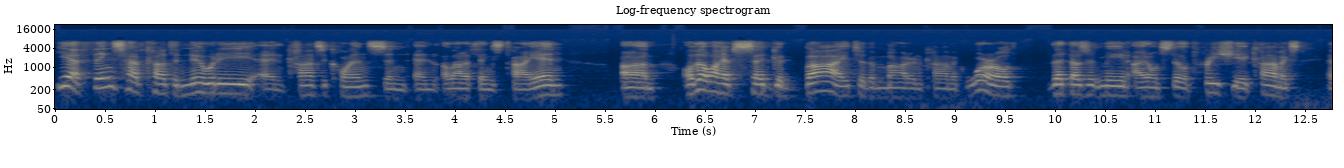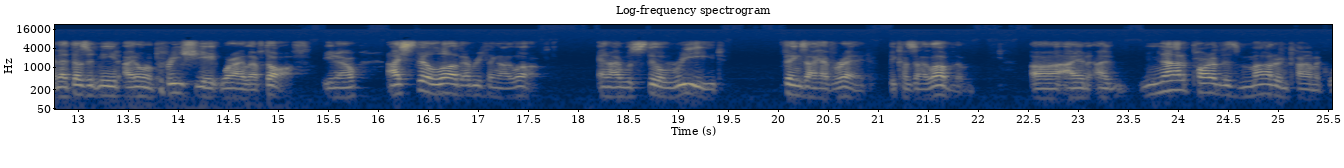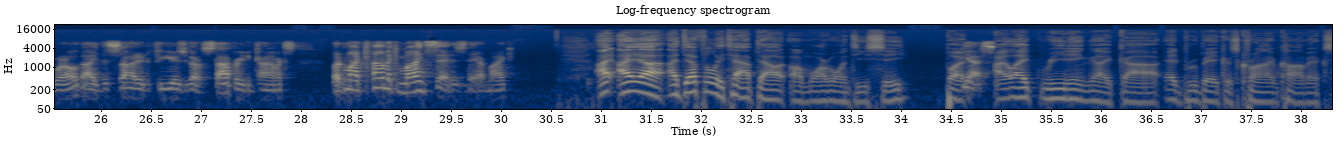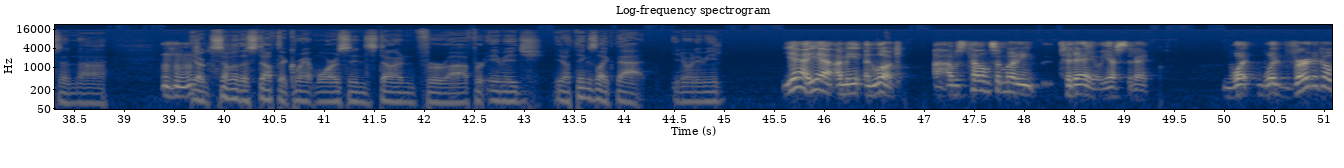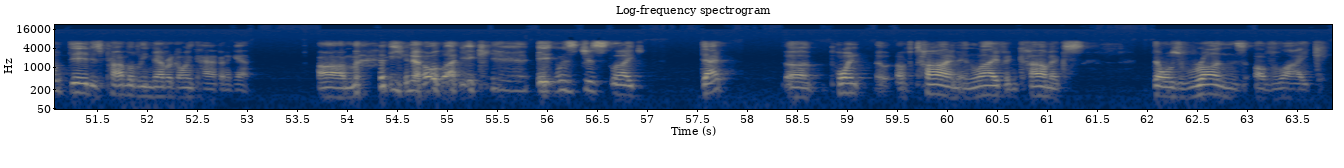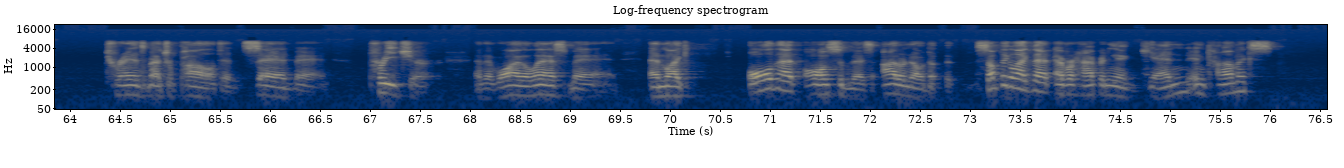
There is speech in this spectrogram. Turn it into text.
Yeah, things have continuity and consequence, and and a lot of things tie in. Um, although I have said goodbye to the modern comic world, that doesn't mean I don't still appreciate comics, and that doesn't mean I don't appreciate where I left off. You know, I still love everything I loved, and I will still read things I have read because I love them. Uh, I, I'm not a part of this modern comic world. I decided a few years ago to stop reading comics, but my comic mindset is there, Mike. I I, uh, I definitely tapped out on Marvel and DC. But yes. I like reading like uh, Ed Brubaker's crime comics and uh, mm-hmm. you know some of the stuff that Grant Morrison's done for uh, for Image, you know things like that. You know what I mean? Yeah, yeah. I mean, and look, I was telling somebody today or yesterday, what what Vertigo did is probably never going to happen again. Um, you know, like it was just like that uh, point of time in life in comics, those runs of like Transmetropolitan, Sandman, Preacher, and then Y the Last Man, and like all that awesomeness. I don't know. The, something like that ever happening again in comics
